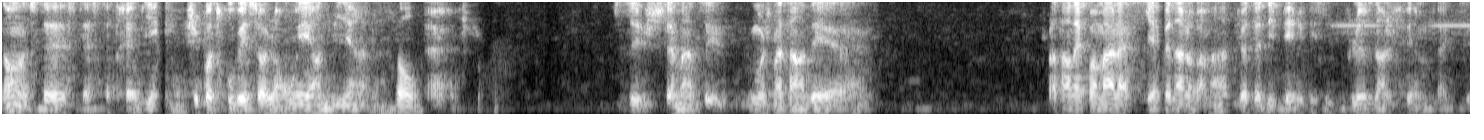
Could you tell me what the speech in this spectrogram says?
Non, c'était très bien. J'ai pas trouvé ça long et ennuyant. là. Tu sais, justement, moi, je m'attendais. euh, je m'attendais pas mal à ce qu'il y avait dans le roman. Puis là, tu as des péripéties de plus dans le film. Fait que.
